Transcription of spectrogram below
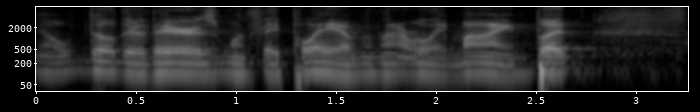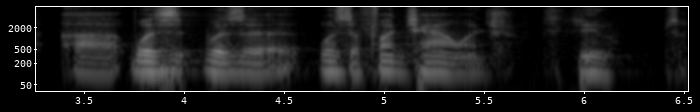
you know, though they're theirs once they play them, they're not really mine, but uh, was was a was a fun challenge to do. So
